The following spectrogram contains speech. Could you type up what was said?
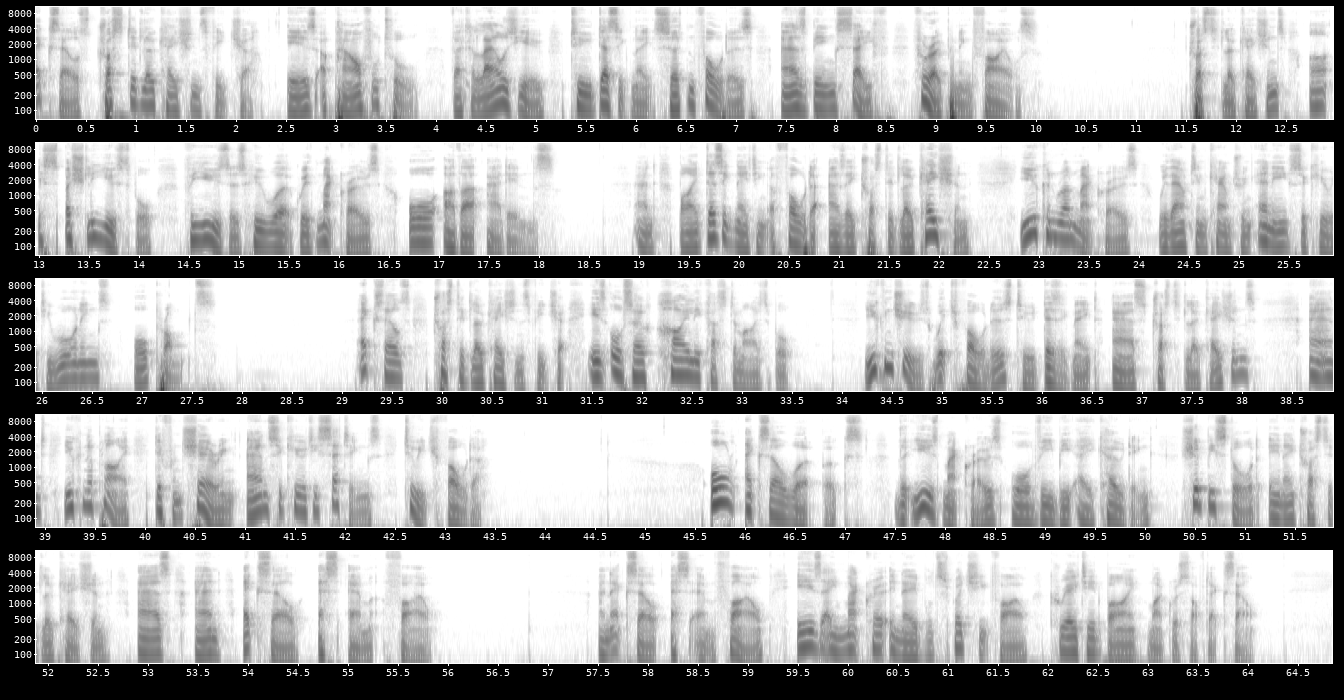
Excel's Trusted Locations feature is a powerful tool that allows you to designate certain folders as being safe for opening files. Trusted locations are especially useful for users who work with macros or other add-ins. And by designating a folder as a trusted location, you can run macros without encountering any security warnings or prompts. Excel's Trusted Locations feature is also highly customizable. You can choose which folders to designate as trusted locations and you can apply different sharing and security settings to each folder. All Excel workbooks that use macros or VBA coding should be stored in a trusted location as an Excel SM file. An Excel SM file is a macro-enabled spreadsheet file created by Microsoft Excel.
